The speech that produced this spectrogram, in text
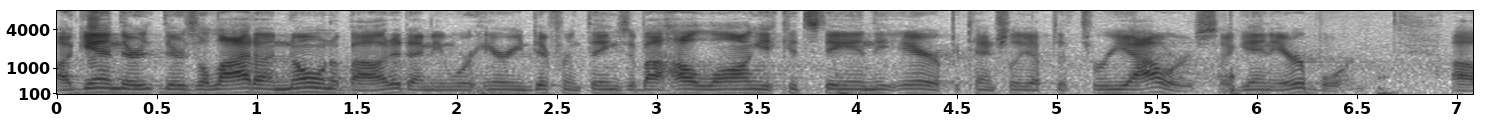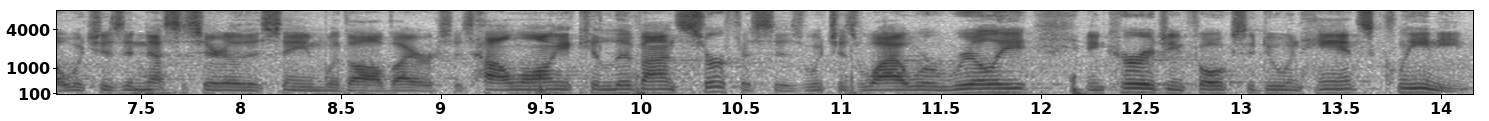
again, there, there's a lot unknown about it. I mean, we're hearing different things about how long it could stay in the air, potentially up to three hours, again, airborne. Uh, which isn't necessarily the same with all viruses. How long it can live on surfaces, which is why we're really encouraging folks to do enhanced cleaning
